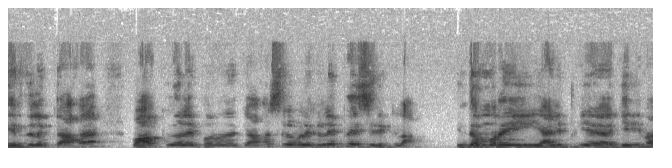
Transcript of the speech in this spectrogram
தேர்தலுக்காக வாக்குகளை பெறுவதற்காக சில வழிகளை பேசியிருக்கலாம். இந்த முறை அனுப்பிய ஜெனிவா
